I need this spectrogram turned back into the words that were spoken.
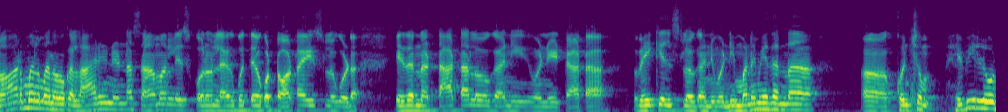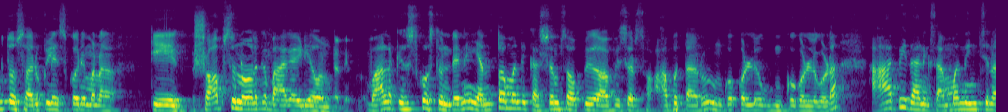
నార్మల్ మనం ఒక లారీ నిండా సామాన్లు వేసుకోవడం లేకపోతే ఒక టాటాయిస్లో కూడా ఏదన్నా టాటాలో కానివ్వండి టాటా వెహికల్స్లో కానివ్వండి మనం ఏదన్నా కొంచెం హెవీ లోడ్తో సరుకులు వేసుకొని మన కి షాప్స్ ఉన్న వాళ్ళకి బాగా ఐడియా ఉంటుంది. వాళ్ళకి ఇసుకొస్తుంటేనే ఎంతోమంది కస్టమ్స్ ఆఫీ ఆఫీసర్స్ ఆపుతారు. ఇంకొకళ్ళు ఇంకొకళ్ళు కూడా ఆపి దానికి సంబంధించిన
